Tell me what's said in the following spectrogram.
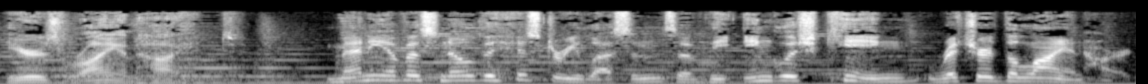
here's Ryan Haidt. Many of us know the history lessons of the English king Richard the Lionheart,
